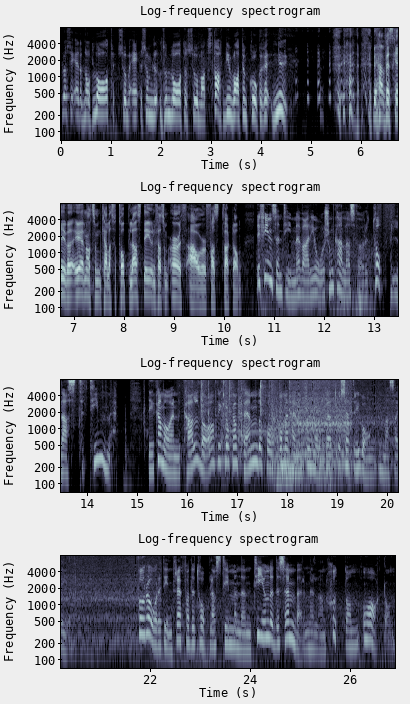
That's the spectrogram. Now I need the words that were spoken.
Plötsligt är det något låt som, är, som, som låter som att starta din vattenkokare nu. det han beskriver är något som kallas för topplast. Det är ungefär som Earth hour fast tvärtom. Det finns en timme varje år som kallas för topplasttimme. Det kan vara en kall dag vid klockan fem då folk kommer hem från jobbet och sätter igång en massa el. Förra året inträffade topplasttimmen den 10 december mellan 17 och 18.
